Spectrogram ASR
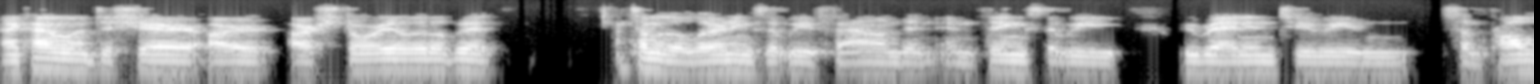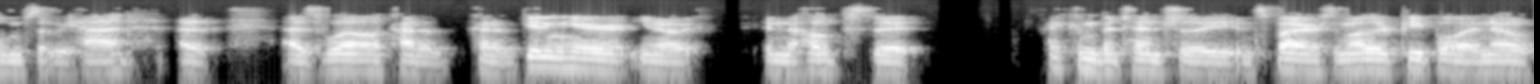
And I kind of wanted to share our our story a little bit, some of the learnings that we found and, and things that we we ran into, even some problems that we had uh, as well. Kind of kind of getting here, you know, in the hopes that it can potentially inspire some other people. I know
